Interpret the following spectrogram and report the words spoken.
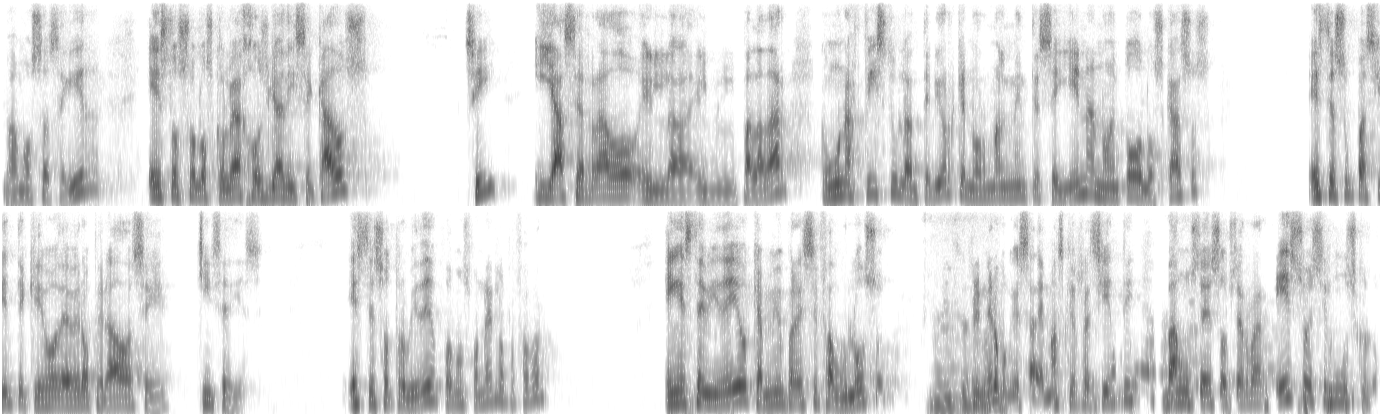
vamos a seguir. Estos son los colgajos ya disecados, ¿sí? Y ya cerrado el, el paladar con una fístula anterior que normalmente se llena, no en todos los casos. Este es un paciente que debo de haber operado hace 15 días. Este es otro video, ¿podemos ponerlo, por favor? en este video que a mí me parece fabuloso. Primero porque es además que es reciente, van ustedes a observar, eso es el músculo.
